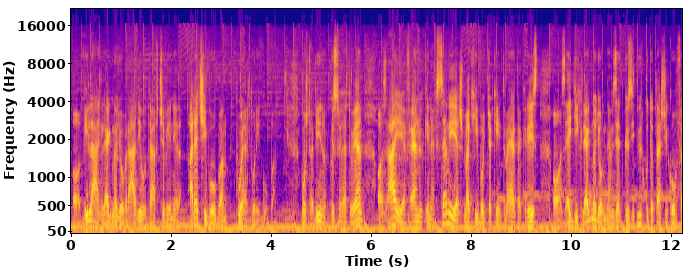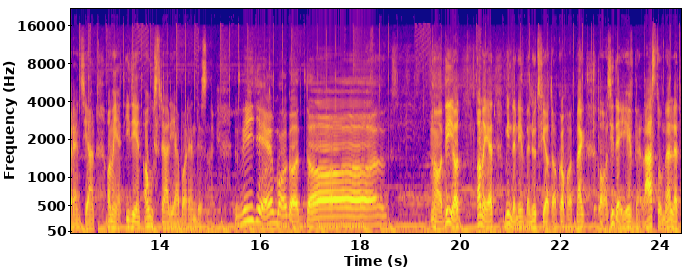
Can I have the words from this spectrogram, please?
a világ legnagyobb rádiótávcsövénél Arecibo-ban, Puerto Rico-ban. Most a díjnak köszönhetően az IEF elnökének személyes meghívottjaként vehetek részt az egyik legnagyobb nemzetközi űrkutatási konferencián, amelyet idén Ausztráliában rendeznek. Vigyél magaddal! Na, a díjat, amelyet minden évben öt fiatal kaphat meg, az idei évben László mellett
